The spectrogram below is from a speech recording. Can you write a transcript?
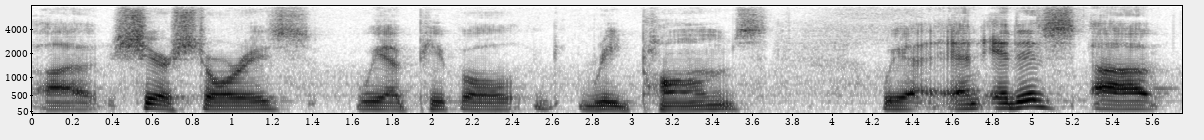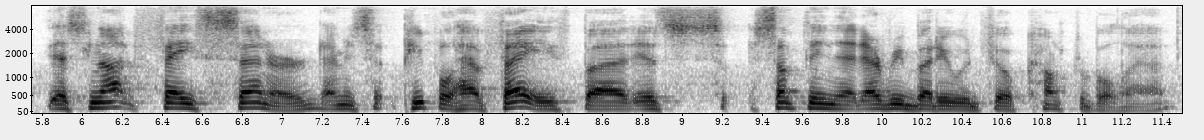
uh, share stories. We have people read poems. We, and it is, uh, it's not faith centered. I mean, people have faith, but it's something that everybody would feel comfortable at.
